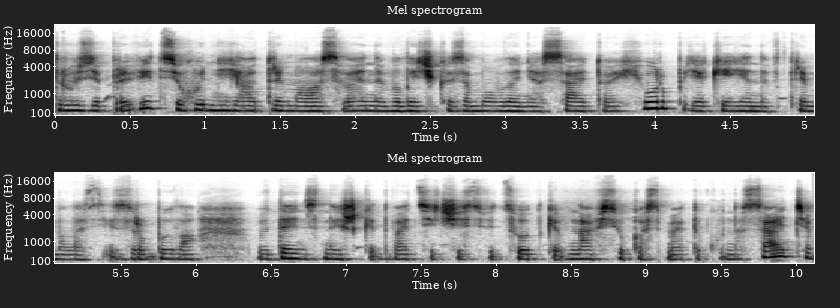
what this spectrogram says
Друзі, привіт! Сьогодні я отримала своє невеличке замовлення з сайту iHerb, яке я не втрималась і зробила в день знижки 26% на всю косметику на сайті.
